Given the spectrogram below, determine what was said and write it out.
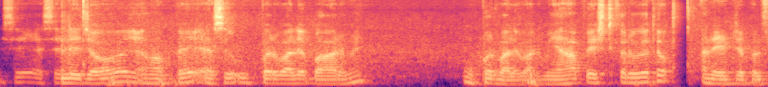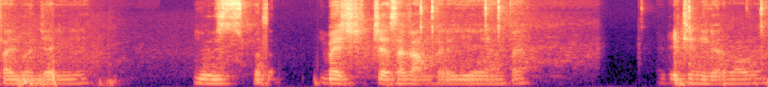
इसे ऐसे ले जाओ, यहाँ पे ऐसे ऊपर वाले बार में, ऊपर वाले बार में यहाँ पेस्ट करोगे तो अनएडिटेबल फ़ाइल बन जाएगी। यूज़ मतलब इमेज जैसा काम करेगी यहाँ पे। एडिट ही नहीं कर पाओगे।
